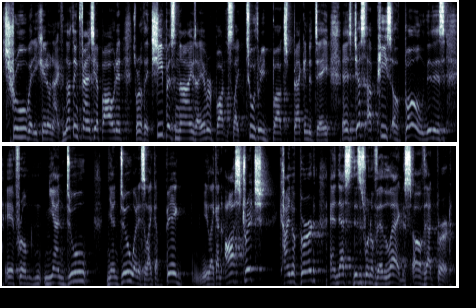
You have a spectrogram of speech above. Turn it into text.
true verijero knife. Nothing fancy about it. It's one of the cheapest knives I ever bought. It's like two, three bucks back in the day. And it's just a piece of bone. This is uh, from Nyandu. Nyandu, what is it, like a big, like an ostrich kind of bird and that's this is one of the legs of that bird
